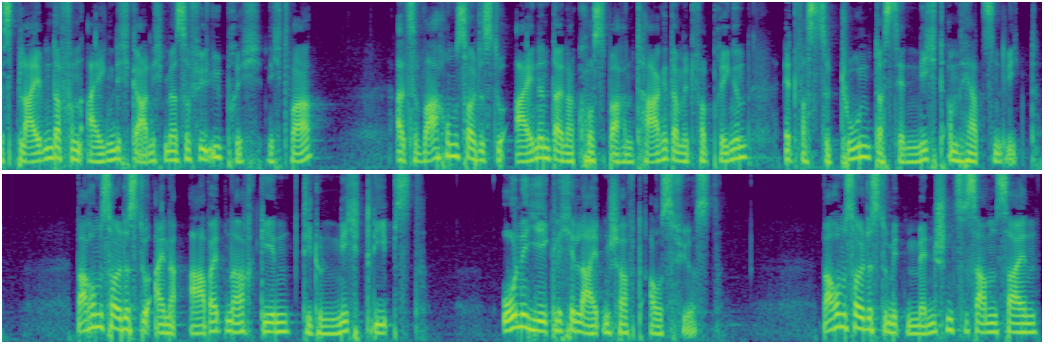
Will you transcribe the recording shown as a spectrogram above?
Es bleiben davon eigentlich gar nicht mehr so viel übrig, nicht wahr? Also warum solltest du einen deiner kostbaren Tage damit verbringen, etwas zu tun, das dir nicht am Herzen liegt? Warum solltest du einer Arbeit nachgehen, die du nicht liebst, ohne jegliche Leidenschaft ausführst? Warum solltest du mit Menschen zusammen sein,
